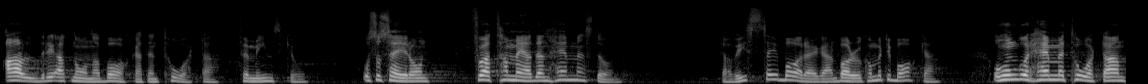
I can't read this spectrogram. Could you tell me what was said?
Aldrig att någon har bakat en tårta för min skull. Och så säger hon, får jag ta med den hem en stund? Ja, visst, säger barägaren, bara du kommer tillbaka. Och hon går hem med tårtan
